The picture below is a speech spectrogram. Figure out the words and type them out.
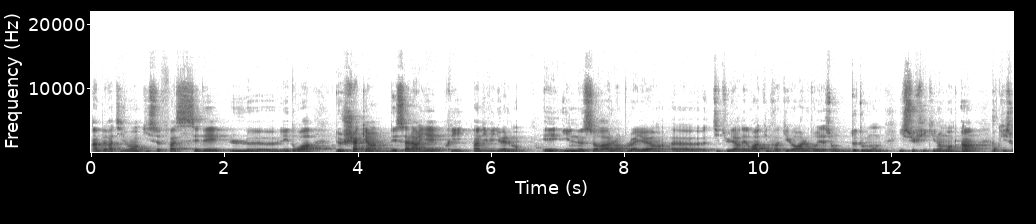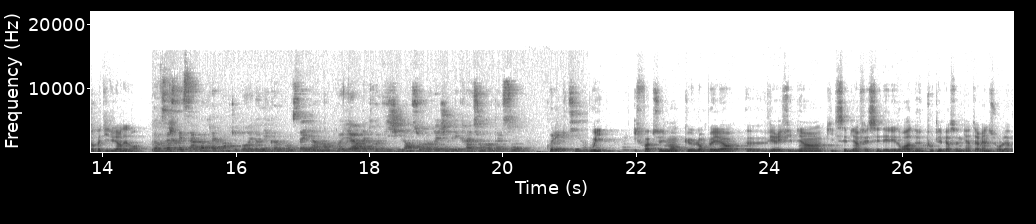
impérativement qu'il se fasse céder les droits de chacun des salariés pris individuellement. Et il ne sera l'employeur euh, titulaire des droits qu'une fois qu'il aura l'autorisation de tout le monde. Il suffit qu'il en manque un pour qu'il ne soit pas titulaire des droits. Donc ça serait ça concrètement que tu pourrais donner comme conseil à un employeur, d'être vigilant sur le régime des créations quand elles sont collectives? Oui, il faut absolument que l'employeur euh, vérifie bien qu'il s'est bien fait céder les droits de toutes les personnes qui interviennent sur l'œuvre.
